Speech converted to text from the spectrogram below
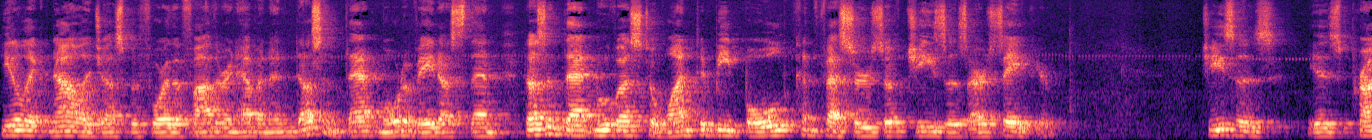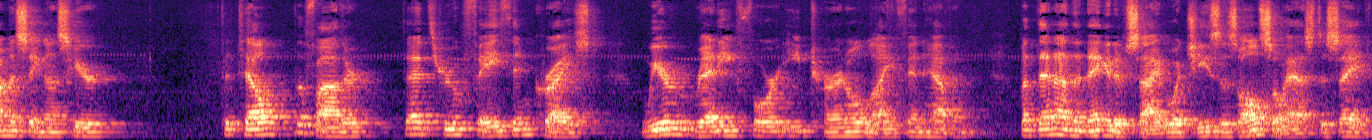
He'll acknowledge us before the Father in heaven. And doesn't that motivate us then? Doesn't that move us to want to be bold confessors of Jesus, our Savior? Jesus is promising us here to tell the Father that through faith in Christ, we're ready for eternal life in heaven. But then on the negative side, what Jesus also has to say.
